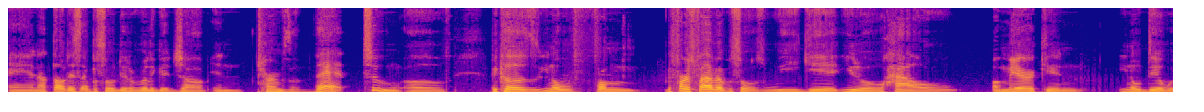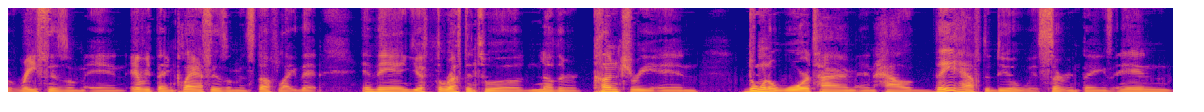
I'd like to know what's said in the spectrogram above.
And I thought this episode did a really good job in terms of that too of because you know from the first 5 episodes we get, you know, how American, you know, deal with racism and everything classism and stuff like that. And then you're thrust into another country and doing a wartime and how they have to deal with certain things and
